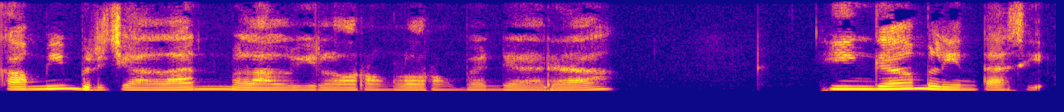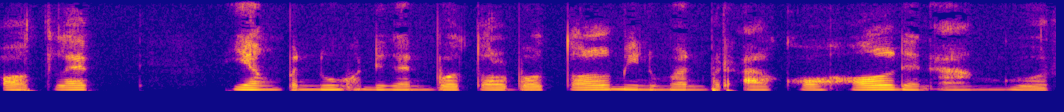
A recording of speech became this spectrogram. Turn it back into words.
kami berjalan melalui lorong-lorong bandara hingga melintasi outlet yang penuh dengan botol-botol minuman beralkohol dan anggur.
